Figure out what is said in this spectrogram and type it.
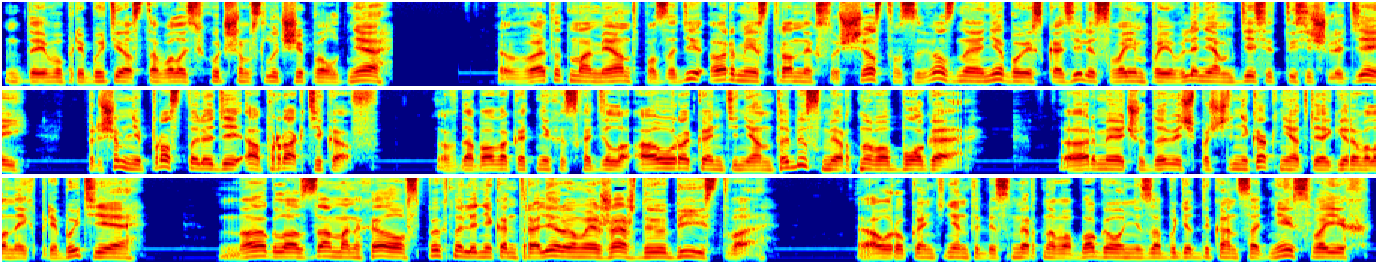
До его прибытия оставалось в худшем случае полдня, в этот момент позади армии странных существ звездное небо исказили своим появлением 10 тысяч людей, причем не просто людей, а практиков. Вдобавок от них исходила аура континента бессмертного бога. Армия чудовищ почти никак не отреагировала на их прибытие, но глаза Манхао вспыхнули неконтролируемой жаждой убийства. Ауру континента бессмертного бога он не забудет до конца дней своих,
